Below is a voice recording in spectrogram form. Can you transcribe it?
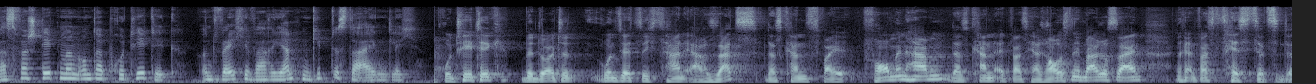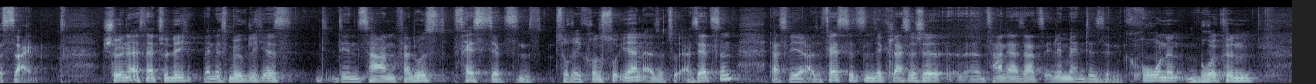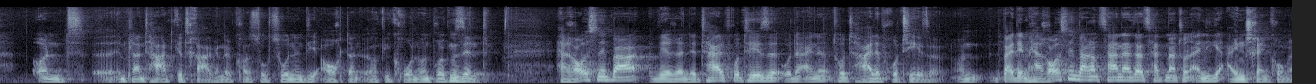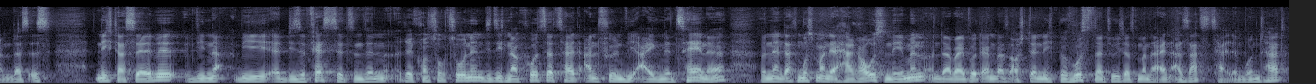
Was versteht man unter Prothetik und welche Varianten gibt es da eigentlich? Prothetik bedeutet grundsätzlich Zahnersatz. Das kann zwei Formen haben. Das kann etwas Herausnehmbares sein, das kann etwas Festsitzendes sein. Schöner ist natürlich, wenn es möglich ist, den Zahnverlust festsitzend zu rekonstruieren, also zu ersetzen. Das wäre also festsitzende klassische äh, Zahnersatzelemente sind Kronen, Brücken, und äh, implantatgetragene Konstruktionen, die auch dann irgendwie Kronen und Brücken sind. Herausnehmbar wäre eine Teilprothese oder eine totale Prothese. Und bei dem herausnehmbaren Zahnersatz hat man schon einige Einschränkungen. Das ist nicht dasselbe wie, wie äh, diese festsitzenden Rekonstruktionen, die sich nach kurzer Zeit anfühlen wie eigene Zähne, sondern das muss man ja herausnehmen und dabei wird einem das auch ständig bewusst natürlich, dass man da ein Ersatzteil im Mund hat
